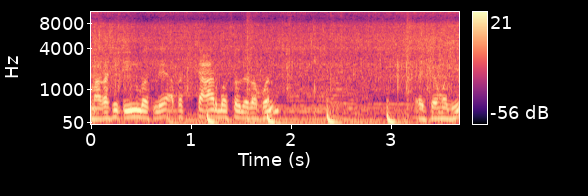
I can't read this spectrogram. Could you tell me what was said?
मागाशी तीन बसले आता चार बसवलेत आपण. याच्यामध्ये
